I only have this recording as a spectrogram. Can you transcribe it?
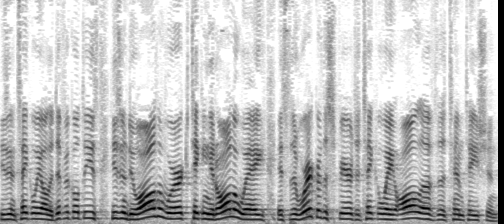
He's going to take away all the difficulties. He's going to do all the work, taking it all away. It's the work of the Spirit to take away all of the temptation.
